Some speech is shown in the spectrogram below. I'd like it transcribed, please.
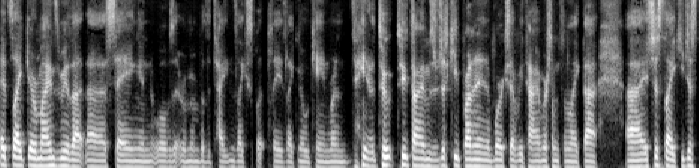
it's like it reminds me of that uh, saying and what was it? Remember the Titans like split plays like no Kane run you know two two times or just keep running and it works every time or something like that. Uh, it's just like he just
